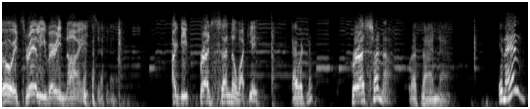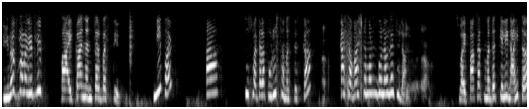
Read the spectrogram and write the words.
हो इट्स रिअली व्हेरी नाईस अगदी प्रसन्न वाटले. काय वाटलं? प्रसन्न. प्रसन्न. ए नाही तीनच मला घेतलीस? बायका नंतर बसतील. मी पण? आ, तू स्वतःला पुरुष समजतेस का? का सवाष्ण म्हणून बोलावलंय तुला? स्वयंपाकात मदत केली नाही तर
